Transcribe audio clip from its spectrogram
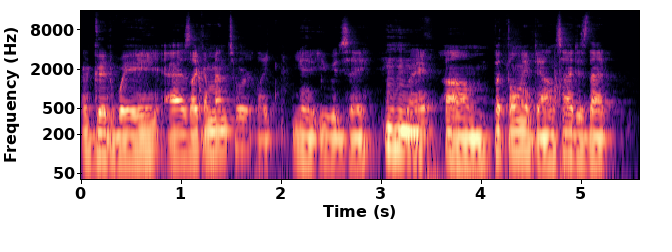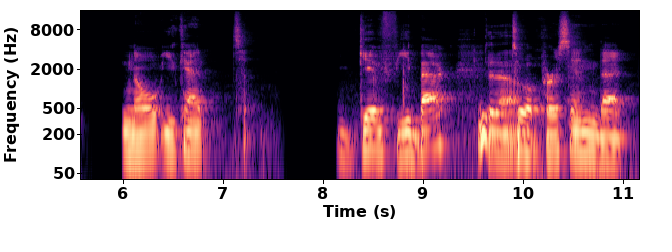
a good way as like a mentor like you know, you would say Mhm. right um but the only downside is that no you can't t- give feedback Yeah. to a person that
